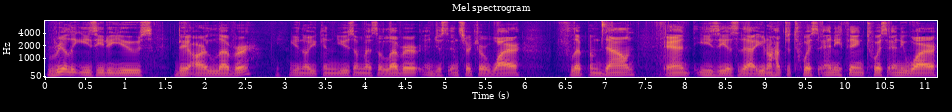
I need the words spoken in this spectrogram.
really easy to use. They are lever. You know, you can use them as a lever and just insert your wire, flip them down and easy as that. You don't have to twist anything twist any wire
